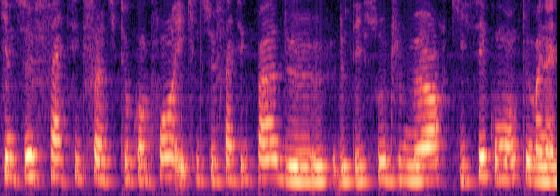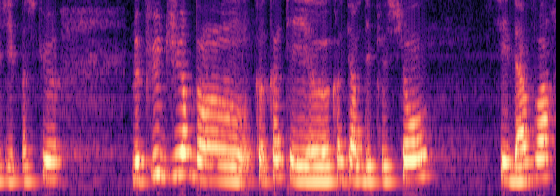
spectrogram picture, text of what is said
qui ne se fatigue, enfin, qui te comprend et qui ne se fatigue pas de, de tes sauts d'humeur, qui sait comment te manager. Parce que le plus dur dans, quand, tu es, euh, es en dépression, c'est d'avoir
